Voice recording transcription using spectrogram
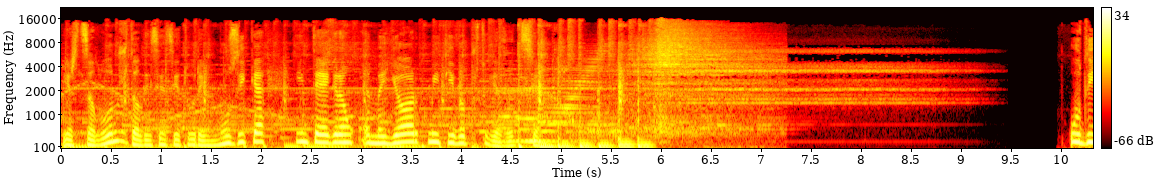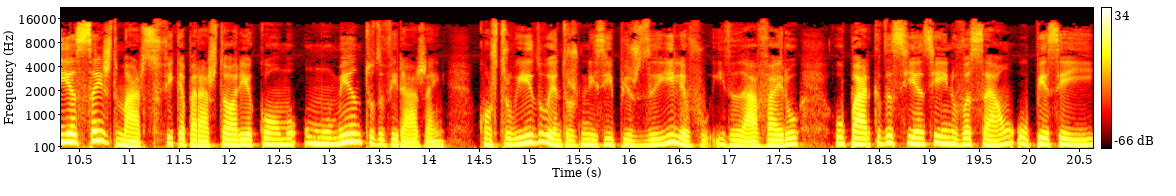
Estes alunos da licenciatura em Música integram a maior comitiva portuguesa de sempre. O dia 6 de março fica para a história como um momento de viragem. Construído entre os municípios de Ilhavo e de Aveiro, o Parque de Ciência e Inovação, o PCI,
